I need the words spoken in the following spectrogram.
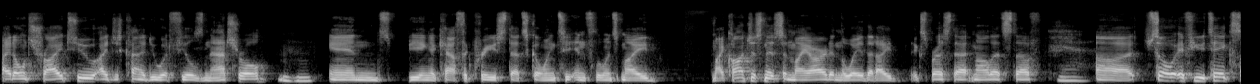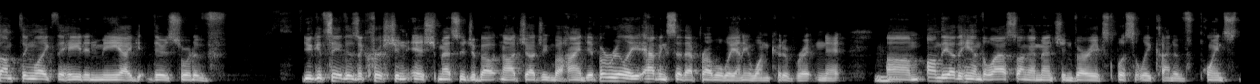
I don't try to. I just kind of do what feels natural. Mm-hmm. And being a Catholic priest, that's going to influence my my consciousness and my art and the way that I express that and all that stuff. Yeah. Uh, so if you take something like the hate in me, I there's sort of you could say there's a Christian-ish message about not judging behind it, but really, having said that, probably anyone could have written it. Mm-hmm. Um, on the other hand, the last song I mentioned very explicitly kind of points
